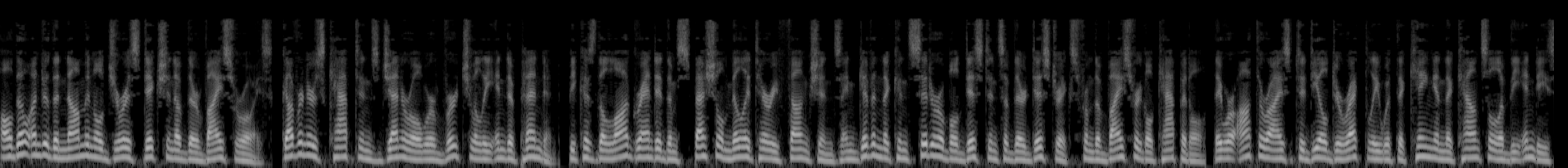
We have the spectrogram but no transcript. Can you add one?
Although under the nominal jurisdiction of their viceroys, governors captains general were virtually independent, because the law granted them special military functions and given the considerable distance of their districts from the viceregal capital, they were authorized to deal directly with the king and the Council of the Indies,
